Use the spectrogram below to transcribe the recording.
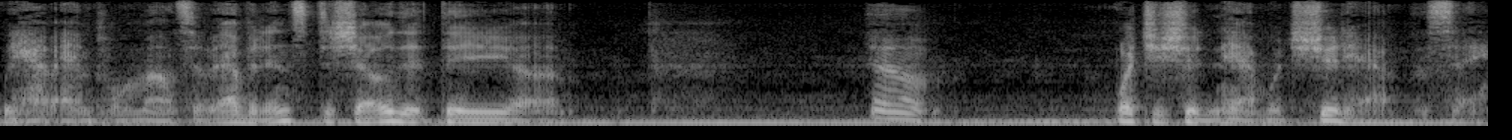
we have ample amounts of evidence to show that the, uh, you know, what you shouldn't have, what you should have, let's say.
